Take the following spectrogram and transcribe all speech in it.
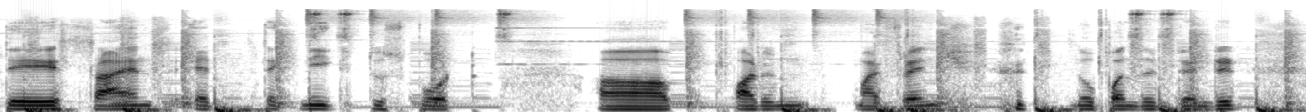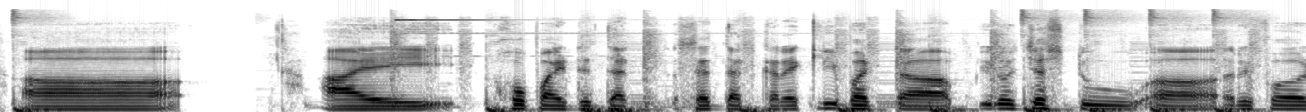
des Science et Techniques du Sport. Uh, pardon my French, no puns intended. Uh, I hope I did that said that correctly, but uh, you know just to uh, refer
